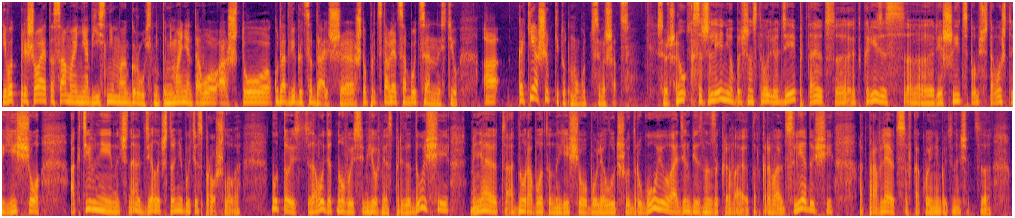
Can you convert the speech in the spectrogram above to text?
И вот пришла эта самая необъяснимая грусть, непонимание того, а что, куда двигаться дальше, что представляет собой ценностью. А какие ошибки тут могут совершаться? Совершаются? Ну, к сожалению, большинство людей пытаются этот кризис э, решить с помощью того, что еще активнее начинают делать что-нибудь из прошлого. Ну, то есть заводят новую семью вместо предыдущей, меняют одну работу на еще более лучшую другую, один бизнес закрывают, открывают следующий, отправляются в какое-нибудь, значит,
